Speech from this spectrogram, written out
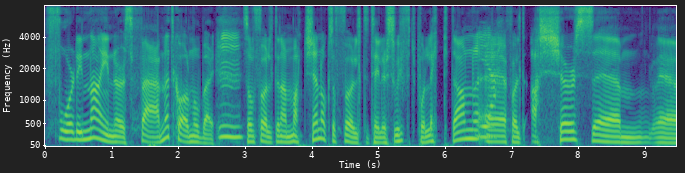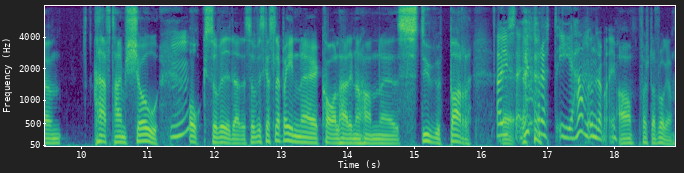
49ers-fanet Karl Moberg, Mm. som följt den här matchen, också följt Taylor Swift på läktaren, Ja. eh, följt Ushers ehm, ehm, halftime show Mm. och så vidare. Så vi ska släppa in eh, Karl här innan han eh, stupar. Ja just det, hur trött är han undrar man ju. Ja, första frågan.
